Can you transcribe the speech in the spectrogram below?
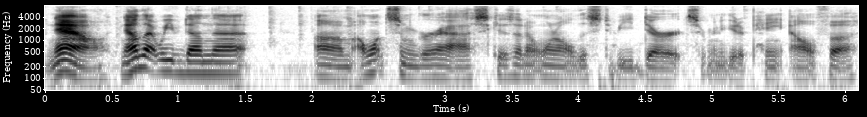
Now, now that we've done that, um, I want some grass because I don't want all this to be dirt. So we're going to go to paint alpha,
